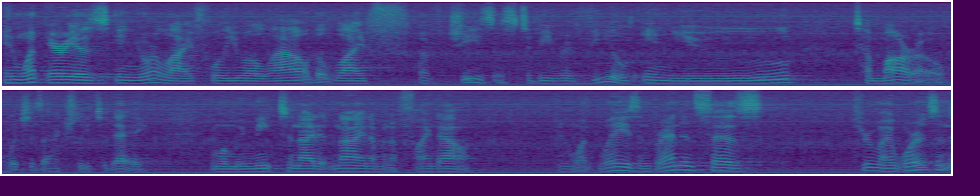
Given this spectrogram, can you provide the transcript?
in what areas in your life will you allow the life of Jesus to be revealed in you tomorrow, which is actually today? And when we meet tonight at 9, I'm going to find out in what ways. And Brandon says, through my words and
